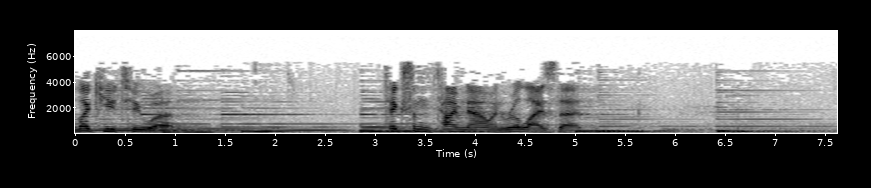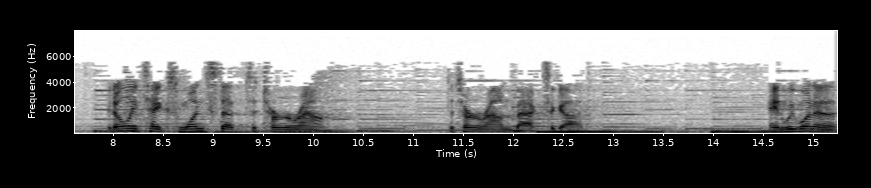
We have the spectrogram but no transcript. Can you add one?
I'd like you to uh, take some time now and realize that it only takes one step to turn around, to turn around back to God. And we want to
